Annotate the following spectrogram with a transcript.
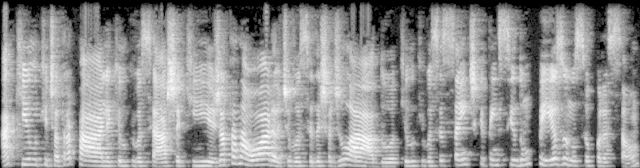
aquilo que te atrapalha, aquilo que você acha que já está na hora de você deixar de lado, aquilo que você sente que tem sido um peso no seu coração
